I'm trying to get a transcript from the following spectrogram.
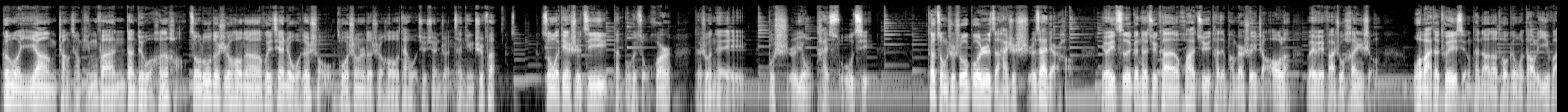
跟我一样长相平凡，但对我很好。走路的时候呢，会牵着我的手；过生日的时候带我去旋转餐厅吃饭，送我电视机，但不会送花儿。他说那不实用，太俗气。他总是说过日子还是实在点好。有一次跟他去看话剧，他在旁边睡着了，微微发出鼾声。我把他推醒，他挠挠头，跟我道了一晚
